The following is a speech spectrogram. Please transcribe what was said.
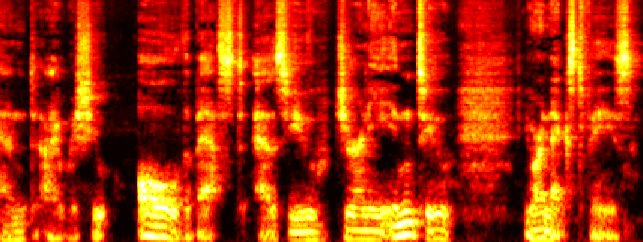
And I wish you all the best as you journey into your next phase.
